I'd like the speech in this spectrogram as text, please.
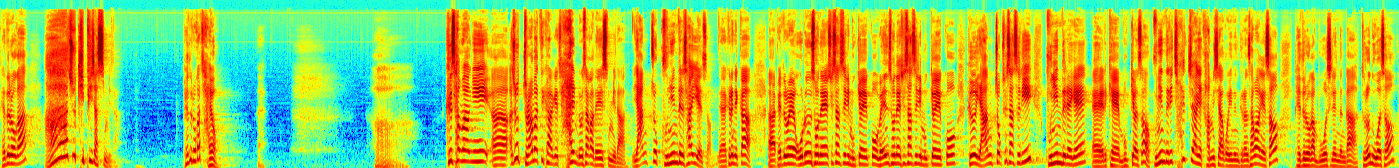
베드로가 아주 깊이 잤습니다. 베드로가 자요. 네. 아, 그 상황이 아, 아주 드라마틱하게 잘 묘사가 되어 있습니다. 양쪽 군인들 사이에서. 네, 그러니까 아, 베드로의 오른손에 쇠사슬이 묶여 있고 왼손에 쇠사슬이 묶여 있고 그 양쪽 쇠사슬이 군인들에게 이렇게 묶여서 군인들이 철저하게 감시하고 있는 그런 상황에서 베드로가 무엇을 했는가? 들어 누워서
